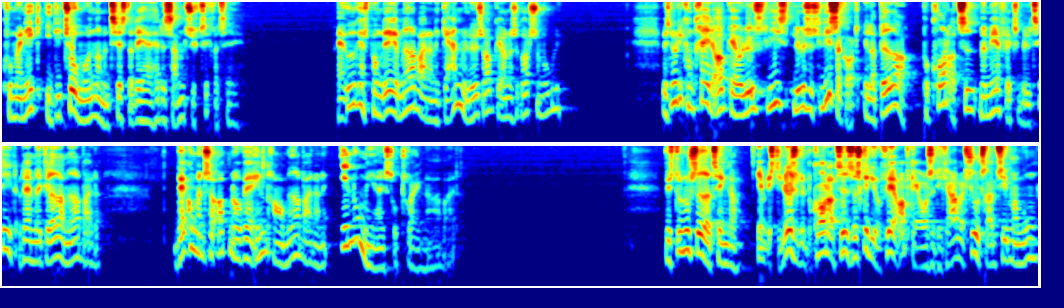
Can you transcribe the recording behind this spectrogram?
Kunne man ikke i de to måneder, man tester det her, have det samme succeskriterie? Er udgangspunktet ikke, at medarbejderne gerne vil løse opgaverne så godt som muligt? Hvis nu de konkrete opgaver løses lige, løses lige så godt eller bedre på kortere tid med mere fleksibilitet og dermed gladere medarbejdere, hvad kunne man så opnå ved at inddrage medarbejderne endnu mere i struktureringen af arbejdet? Hvis du nu sidder og tænker, jamen hvis de løser det på kortere tid, så skal de jo flere opgaver, så de kan arbejde 37 timer om ugen,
